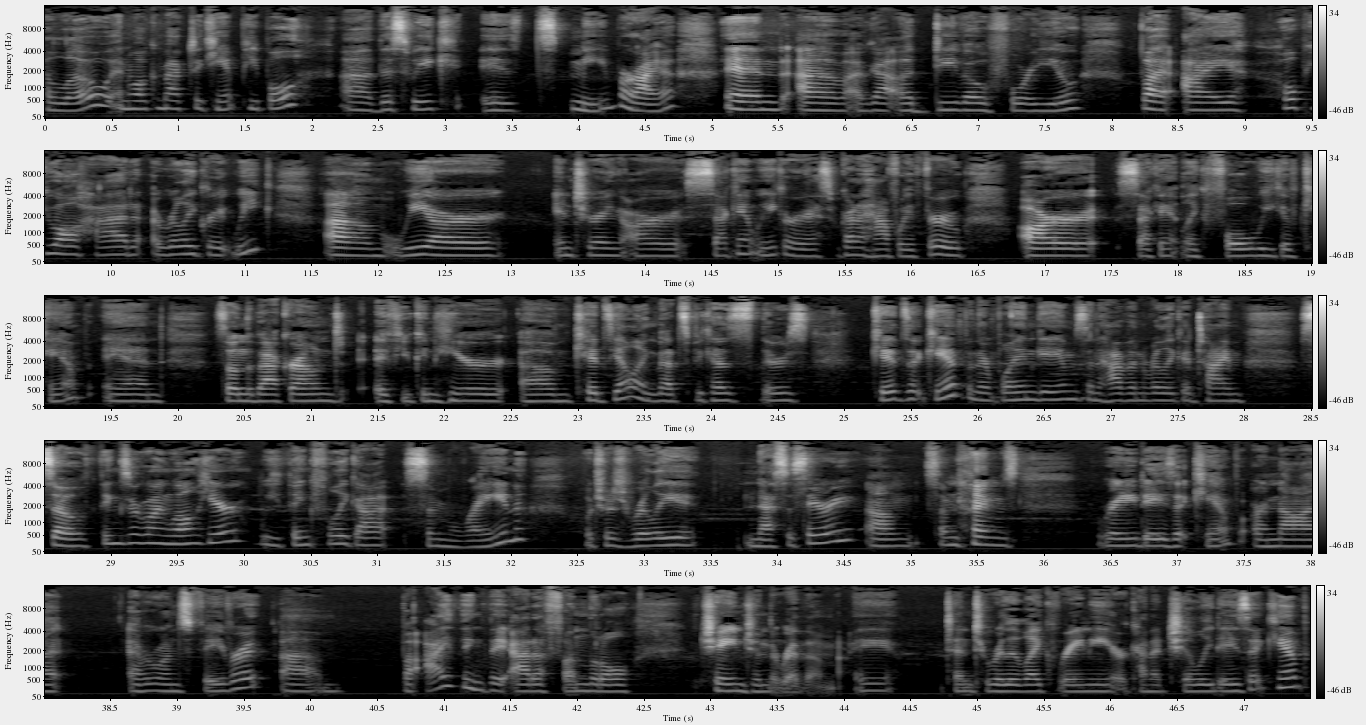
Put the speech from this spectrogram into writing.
Hello, and welcome back to Camp People. Uh, this week is me, Mariah, and um, I've got a Devo for you. But I hope you all had a really great week. Um, we are entering our second week, or I guess we're kind of halfway through our second like full week of camp. And so in the background, if you can hear um, kids yelling, that's because there's kids at camp and they're playing games and having a really good time. So things are going well here. We thankfully got some rain, which was really necessary. Um, sometimes rainy days at camp are not everyone's favorite, um, but I think they add a fun little change in the rhythm. I tend to really like rainy or kind of chilly days at camp,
